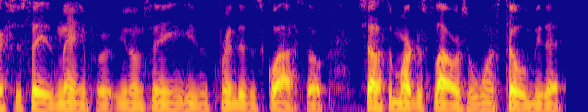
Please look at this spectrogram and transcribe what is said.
I should say his name for you know what I'm saying. He's a friend of the squad. So shout out to Marcus Flowers who once told me that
